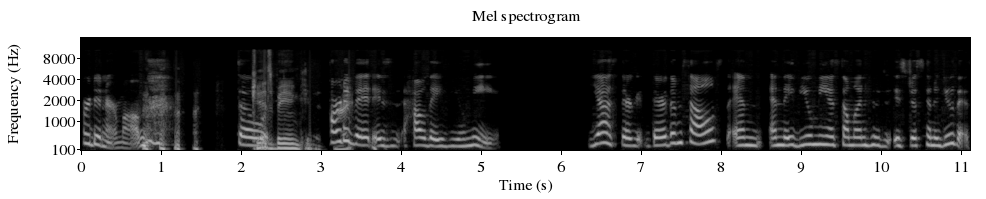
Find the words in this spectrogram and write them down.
for dinner mom? So kids being kids part right? of it is how they view me. Yes they're they're themselves and and they view me as someone who is just going to do this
